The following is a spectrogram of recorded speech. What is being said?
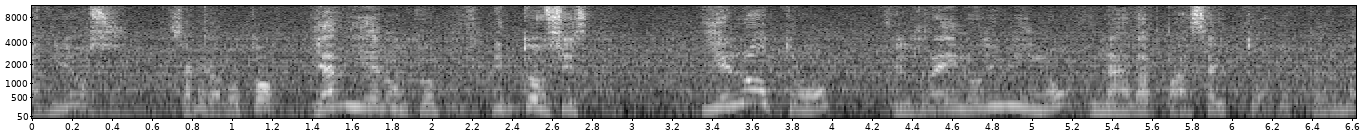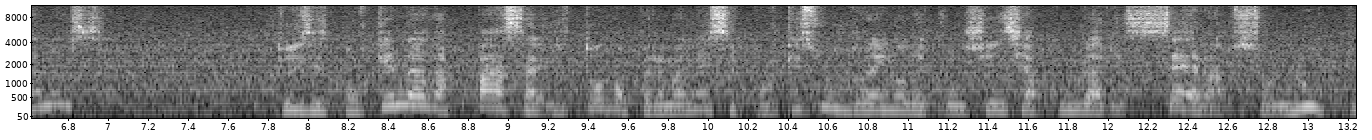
adiós, se acabó todo. Ya vieron. Entonces, y el otro, el reino divino, nada pasa y todo permanece. Tú dices, ¿por qué nada pasa y todo permanece? Porque es un reino de conciencia pura, de ser absoluto.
